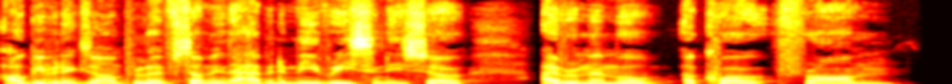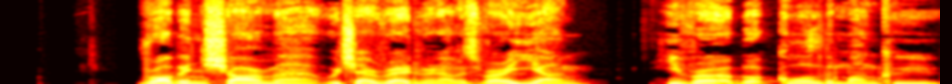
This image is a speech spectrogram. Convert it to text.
I'll give an example of something that happened to me recently. So I remember a quote from Robin Sharma, which I read when I was very young. He wrote a book called The Monk Who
